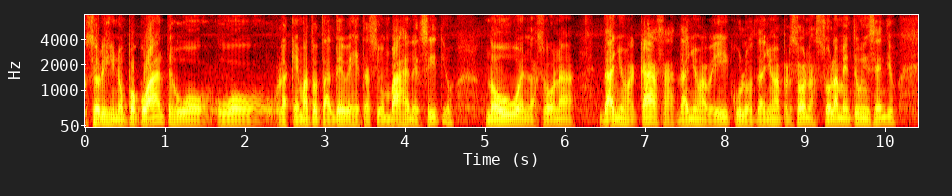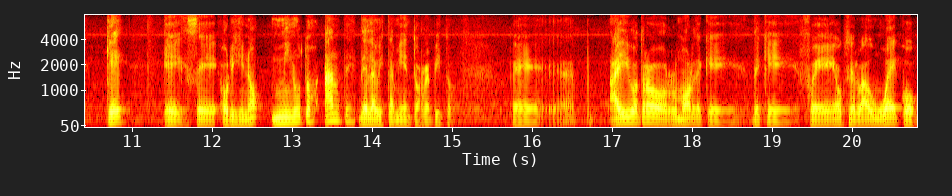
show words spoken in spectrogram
se originó un poco antes, hubo, hubo la quema total de vegetación baja en el sitio, no hubo en la zona daños a casas, daños a vehículos, daños a personas, solamente un incendio que se originó minutos antes del avistamiento, repito. Hay otro rumor de que, de que fue observado un hueco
